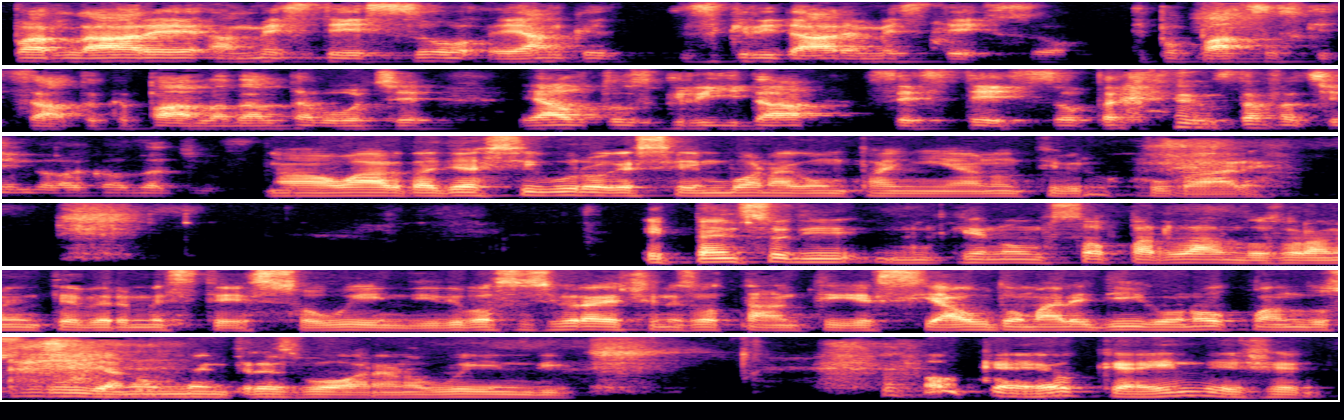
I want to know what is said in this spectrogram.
parlare a me stesso e anche sgridare me stesso, tipo pazzo schizzato che parla ad alta voce e autosgrida se stesso perché non sta facendo la cosa giusta. No, guarda, ti assicuro che sei in buona compagnia, non ti preoccupare. E penso di, che non sto parlando solamente per me stesso, quindi ti posso assicurare che ce ne sono tanti che si automaledicono quando studiano mentre suonano, quindi... Ok, ok, invece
